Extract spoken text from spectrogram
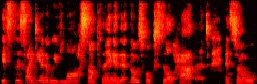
it's this idea that we've lost something and that those folks still have it. And so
